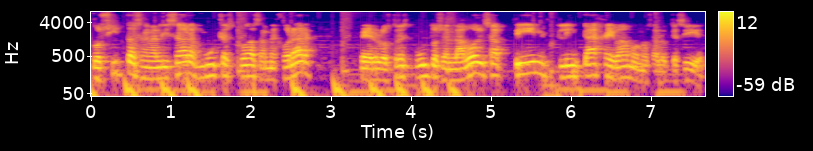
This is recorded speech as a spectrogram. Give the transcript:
cositas a analizar, muchas cosas a mejorar pero los tres puntos en la bolsa, pin, clean caja y vámonos a lo que sigue.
